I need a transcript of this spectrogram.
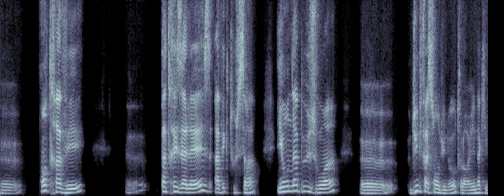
euh, entravé, euh, pas très à l'aise avec tout ça, et on a besoin euh, d'une façon ou d'une autre. Alors, il y en a qui,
